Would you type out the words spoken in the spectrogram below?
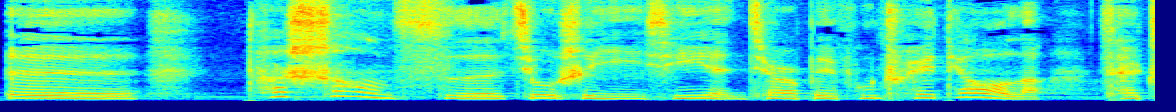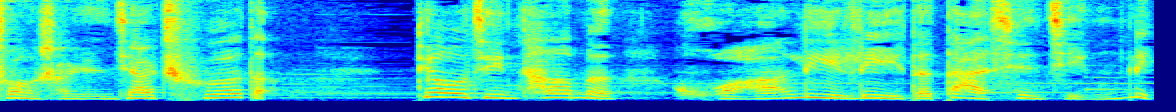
呃，她上次就是隐形眼镜被风吹掉了，才撞上人家车的，掉进他们华丽丽的大陷阱里。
